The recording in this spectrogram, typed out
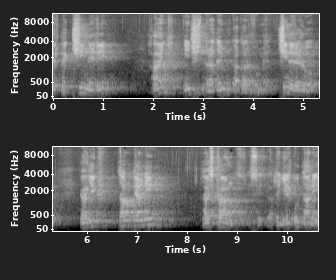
երբեք չի ների այն, ինչ նրա դեմ կատարվում է։ Չի ներելու Գագիկ Ծառուկյանին այսքան երկու տարի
